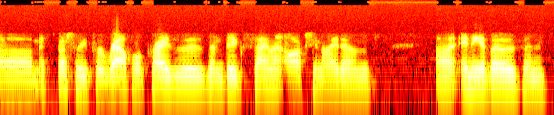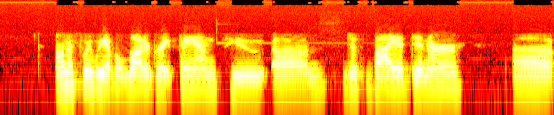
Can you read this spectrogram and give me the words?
um, especially for raffle prizes and big silent auction items, uh, any of those. And honestly, we have a lot of great fans who um, just buy a dinner, uh,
